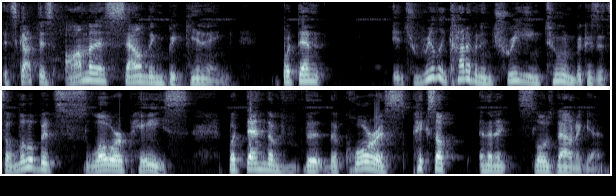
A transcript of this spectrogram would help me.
it's got this ominous sounding beginning, but then it's really kind of an intriguing tune because it's a little bit slower pace, but then the the, the chorus picks up and then it slows down again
